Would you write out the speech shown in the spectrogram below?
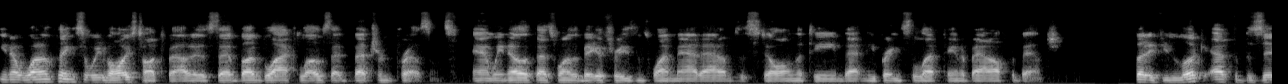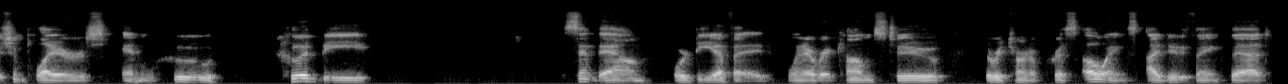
you know, one of the things that we've always talked about is that Bud Black loves that veteran presence. And we know that that's one of the biggest reasons why Matt Adams is still on the team, that he brings the left handed bat off the bench. But if you look at the position players and who could be sent down or DFA'd whenever it comes to the return of Chris Owings, I do think that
